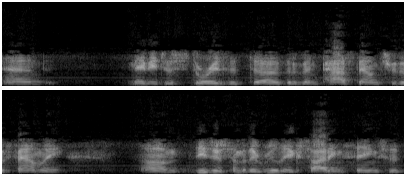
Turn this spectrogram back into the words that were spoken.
and maybe just stories that uh, that have been passed down through the family. Um, these are some of the really exciting things that,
